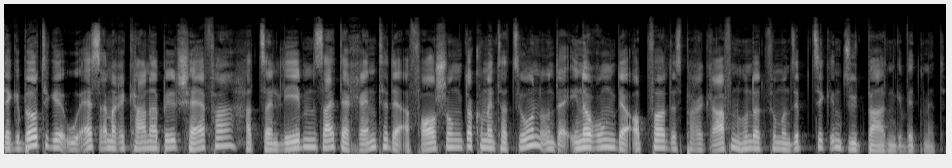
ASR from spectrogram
Der gebürtige US-Amerikaner Bill Schäfer hat sein Leben seit der Rente der Erforschung, Dokumentation und Erinnerung der Opfer des Paragraphen 175 in Südbaden gewidmet.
